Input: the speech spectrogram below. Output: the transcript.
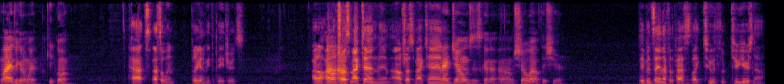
Lions are gonna win. Keep going. Pats. That's a win. They're gonna beat the Patriots. I don't. I don't Uh-uh. trust Mac Ten, man. I don't trust Mac Ten. Mac Jones is gonna um, show out this year. They've been saying that for the past like two th- two years now.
